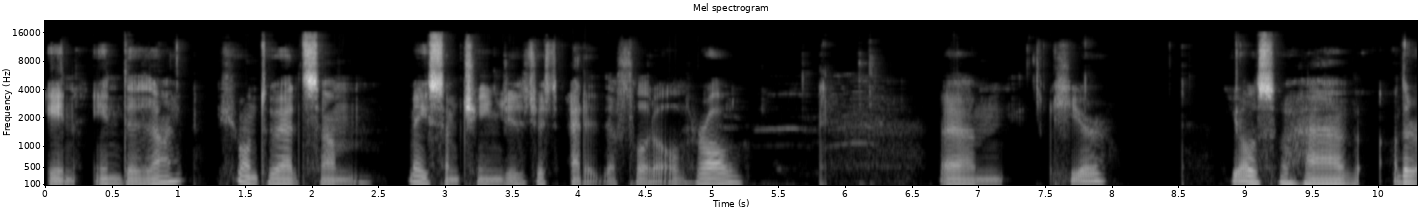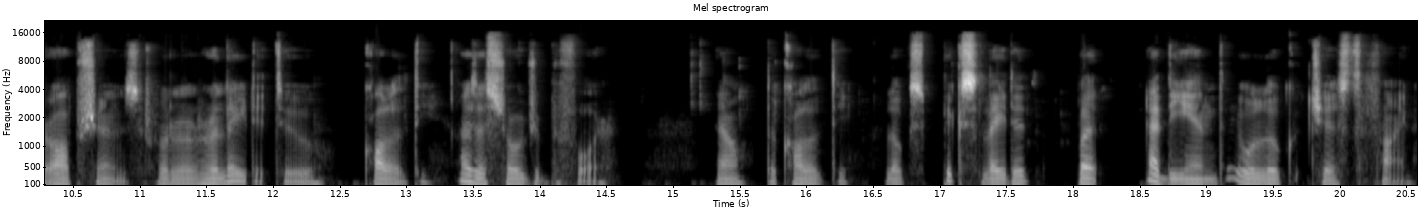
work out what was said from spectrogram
in InDesign. If you want to add some make some changes just edit the photo overall. Um, here you also have other options related to quality as I showed you before now the quality looks pixelated but at the end it will look just fine.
